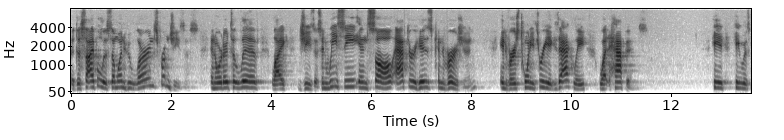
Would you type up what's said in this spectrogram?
A disciple is someone who learns from Jesus in order to live like Jesus. And we see in Saul, after his conversion, in verse 23, exactly what happens. He, he was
